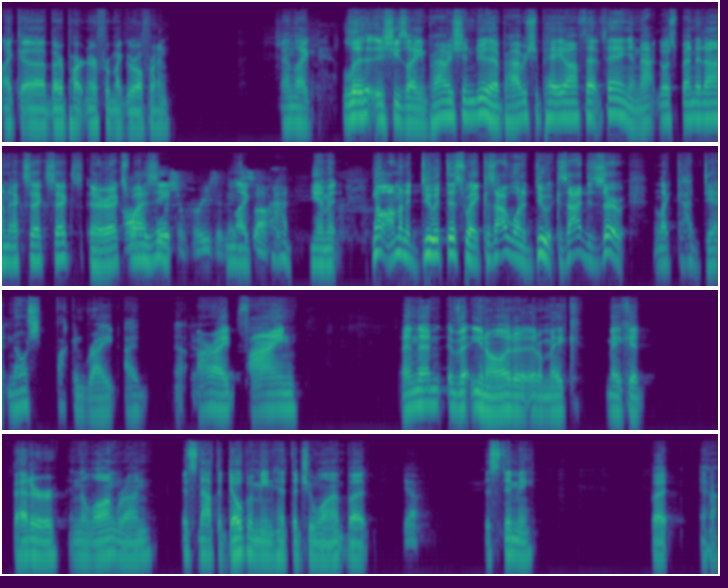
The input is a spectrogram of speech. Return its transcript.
like a better partner for my girlfriend. And like, li- she's like, probably shouldn't do that. Probably should pay off that thing and not go spend it on XXX or Oh, the XYZ. voice of reason. They like, suck. God damn it. No, I'm going to do it this way because I want to do it because I deserve it. I'm like, God damn, no, she's fucking right. I, uh, Yeah. all right, fine. And then, you know, it'll, it'll make, make it better in the long run. It's not the dopamine hit that you want, but Yeah. the stimmy. But yeah,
